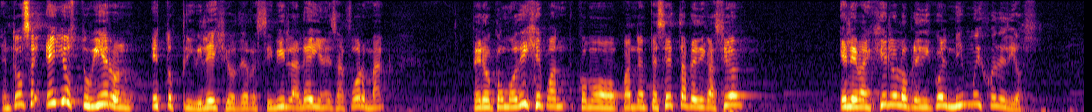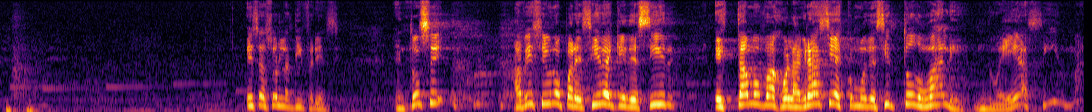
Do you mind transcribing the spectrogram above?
Entonces ellos tuvieron estos privilegios de recibir la ley en esa forma, pero como dije cuando, como cuando empecé esta predicación, el Evangelio lo predicó el mismo Hijo de Dios. Esas son las diferencias. Entonces, a veces uno pareciera que decir estamos bajo la gracia es como decir todo vale. No es así, hermano.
